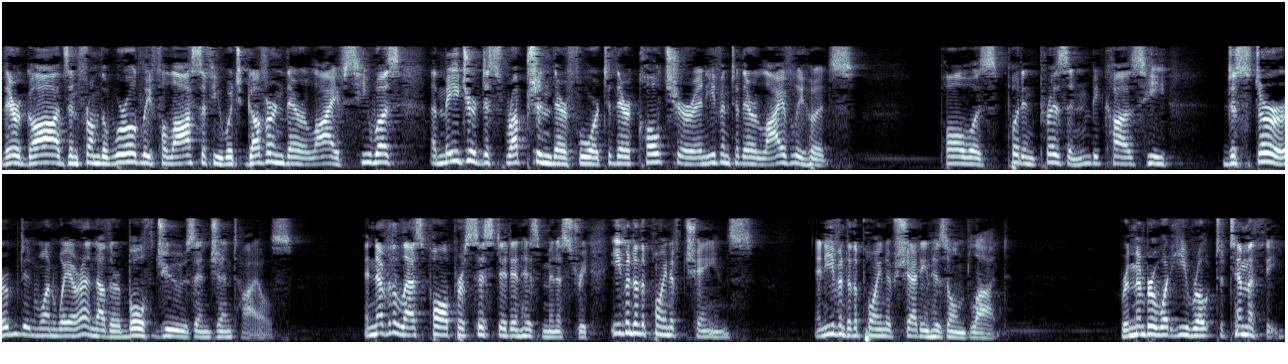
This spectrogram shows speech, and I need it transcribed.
their gods and from the worldly philosophy which governed their lives. He was a major disruption, therefore, to their culture and even to their livelihoods. Paul was put in prison because he disturbed, in one way or another, both Jews and Gentiles. And nevertheless, Paul persisted in his ministry, even to the point of chains, and even to the point of shedding his own blood. Remember what he wrote to Timothy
